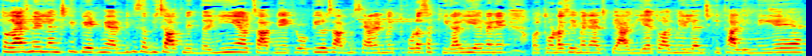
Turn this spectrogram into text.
तो गाइस मेरे लंच की प्लेट में अरबी की सब्ज़ी साथ में दही है और साथ में एक रोटी और साथ में सैलड में थोड़ा सा खीरा लिया है मैंने और थोड़ा सा मैंने आज प्याज लिया तो आज मेरी लंच की थाली में ये है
